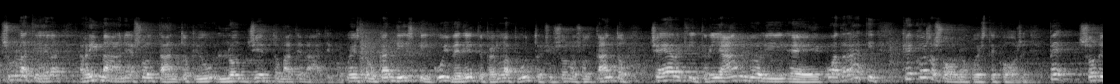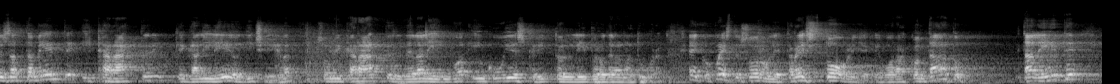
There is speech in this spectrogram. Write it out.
sulla tela rimane soltanto più l'oggetto matematico. Questo è un Kandinsky in cui vedete per l'appunto ci sono soltanto cerchi, triangoli, eh, quadrati. Che cosa sono queste cose? Beh, sono esattamente i caratteri che Galileo diceva, sono i caratteri della lingua in cui è scritto il libro della natura. Ecco, queste sono le tre storie che vi ho raccontato. Talete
